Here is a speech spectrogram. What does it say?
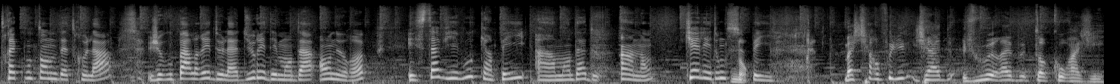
Très contente d'être là. Je vous parlerai de la durée des mandats en Europe. Et saviez-vous qu'un pays a un mandat de un an? Quel est donc ce Non. pays? Ma chère hâte- je voudrais t'encourager.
